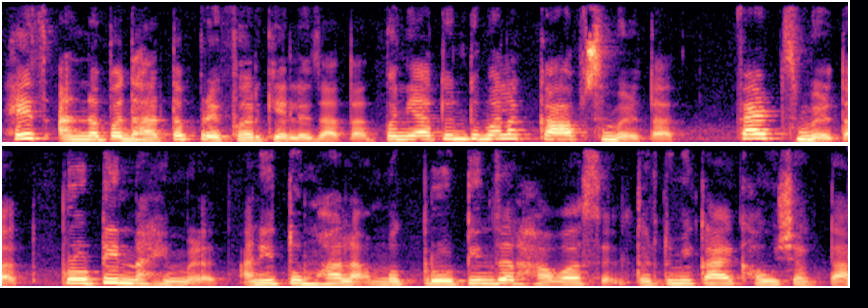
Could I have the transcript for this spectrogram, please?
हेच अन्नपदार्थ प्रेफर केले जातात. पण यातून तुम्हाला काप्स मिळतात. फॅट्स मिळतात प्रोटीन नाही मिळत. आणि तुम्हाला मग प्रोटीन जर हवं असेल तर तुम्ही काय खाऊ शकता?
